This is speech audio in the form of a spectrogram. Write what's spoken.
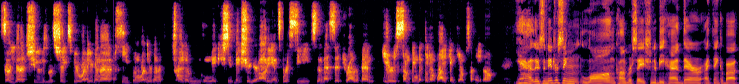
So you got to choose with Shakespeare what you're going to keep and what you're going to try to make make sure your audience receives the message rather than hears something that they don't like and jumps on. You know. Yeah, there's an interesting long conversation to be had there, I think, about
